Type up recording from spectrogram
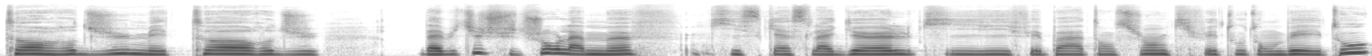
tordu, mais tordu. D'habitude, je suis toujours la meuf qui se casse la gueule, qui fait pas attention, qui fait tout tomber et tout.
